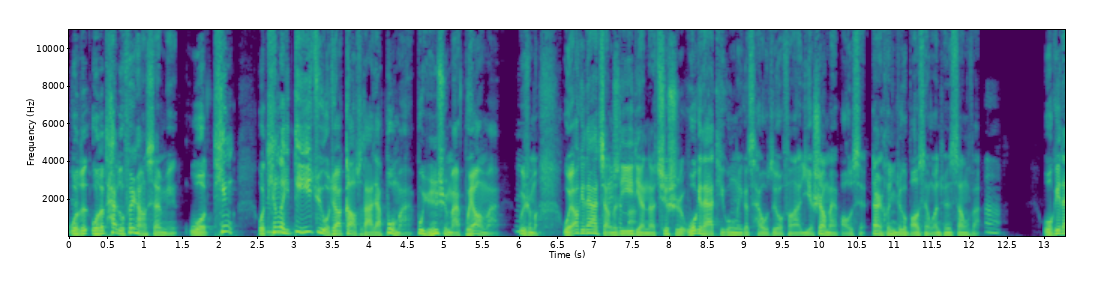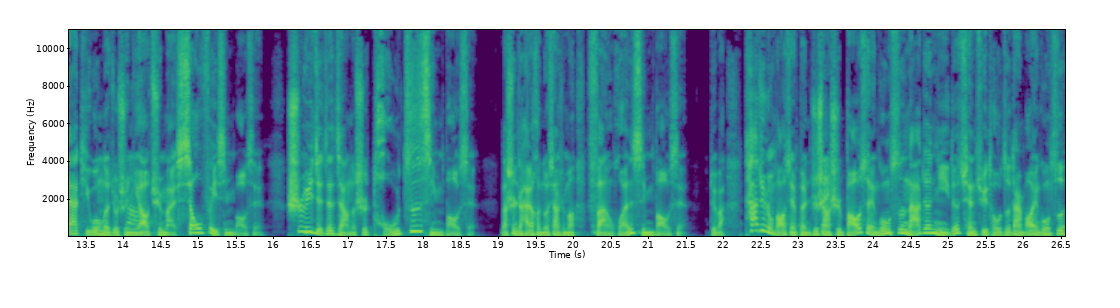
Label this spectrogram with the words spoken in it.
我的我的态度非常鲜明，我听我听了第一句，我就要告诉大家不买，不允许买，不要买。为什么？我要给大家讲的第一点呢？其实我给大家提供了一个财务自由方案，也是要买保险，但是和你这个保险完全相反。嗯。我给大家提供的就是你要去买消费型保险。诗雨姐姐讲的是投资型保险，那甚至还有很多像什么返还型保险，对吧？它这种保险本质上是保险公司拿着你的钱去投资，但是保险公司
